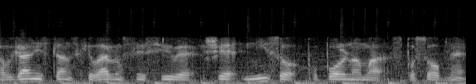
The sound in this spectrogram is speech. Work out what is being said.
afganistanske varnostne sile še niso popolnoma sposobne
